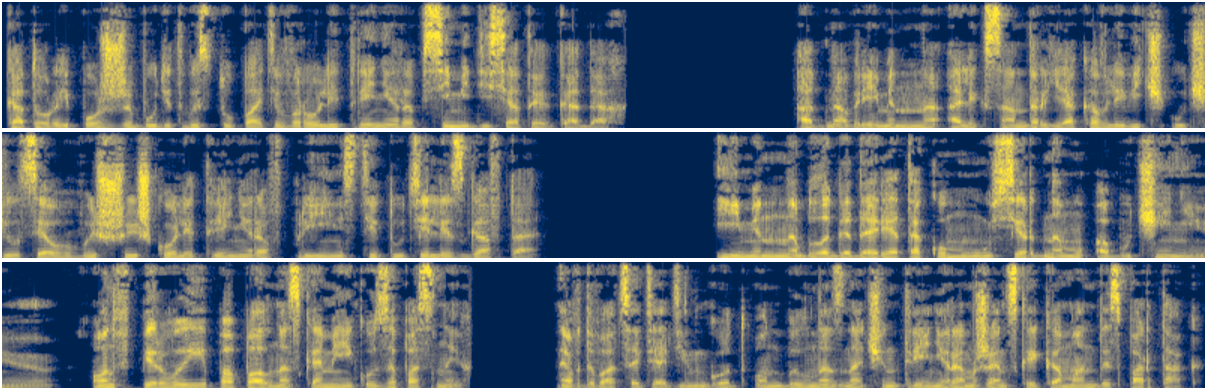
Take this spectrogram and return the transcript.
который позже будет выступать в роли тренера в 70-х годах. Одновременно Александр Яковлевич учился в высшей школе тренеров при институте Лесгафта. Именно благодаря такому усердному обучению он впервые попал на скамейку запасных. В 21 год он был назначен тренером женской команды «Спартак»,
